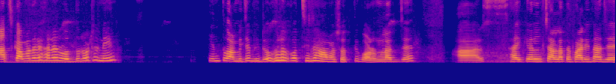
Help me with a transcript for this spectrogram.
আজকে আমাদের এখানে রোদ্দুর ওঠেনি। কিন্তু আমি যে ভিডিওগুলো করছি না, আমার সত্যি গরম লাগছে। আর সাইকেল চালাতে পারি না যে,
